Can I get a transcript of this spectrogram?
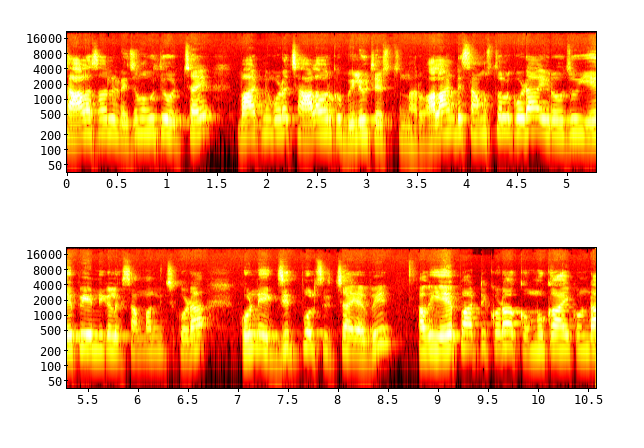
చాలాసార్లు నిజమవుతూ వచ్చాయి. వాటిని కూడా చాలా వరకు బిలీవ్ చేస్తున్నారు. అలాంటి సంస్థలు కూడా ఈరోజు ఏపీ ఎన్నికలకు సంబంధించి కూడా కొన్ని ఎగ్జిట్ పోల్స్ ఇచ్చాయి అవి. అవి ఏ పార్టీ కూడా కొమ్ము కాయకుండా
